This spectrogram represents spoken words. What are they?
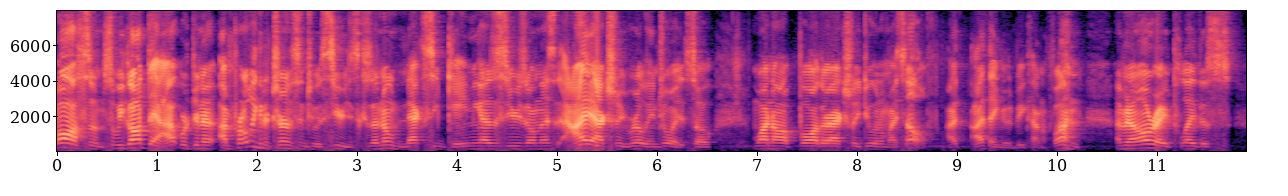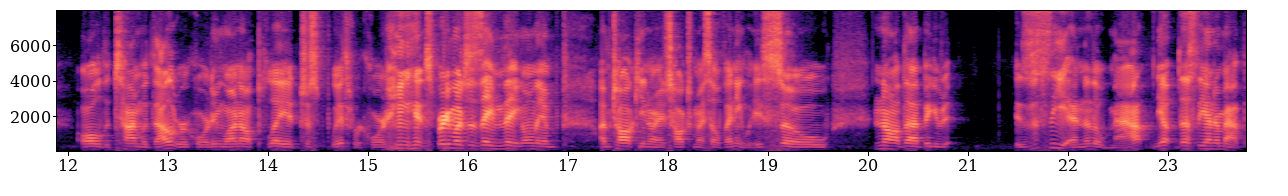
Awesome, so we got that. We're gonna, I'm probably gonna turn this into a series, because I know Nexy Gaming has a series on this. I actually really enjoy it, so why not bother actually doing it myself? I, I think it would be kind of fun. I mean, I already play this all the time without recording. Why not play it just with recording? it's pretty much the same thing, only I'm, I'm talking when I talk to myself anyway, so not that big of a is this the end of the map? Yep, that's the end of the map.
